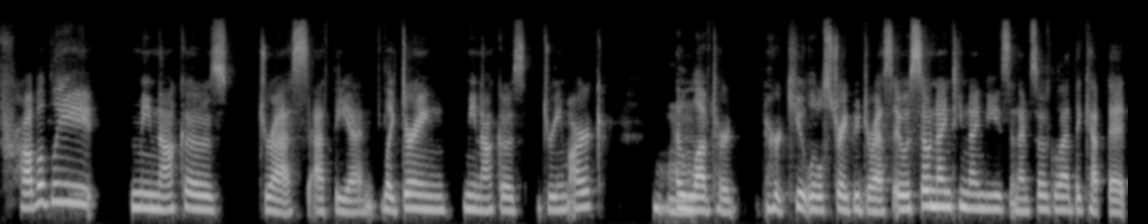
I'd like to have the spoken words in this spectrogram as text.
probably Minako's dress at the end, like during Minako's dream arc. Mm-hmm. I loved her her cute little stripy dress. It was so 1990s, and I'm so glad they kept it.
